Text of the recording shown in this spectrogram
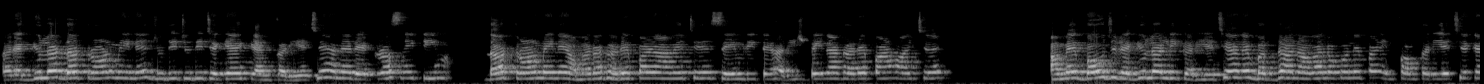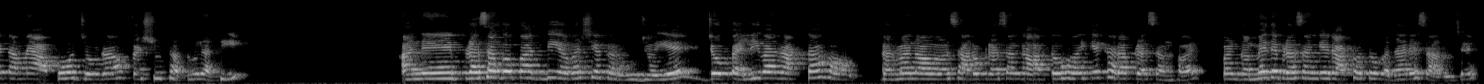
રેગ્યુલર દર ત્રણ મહિને જુદી જુદી જગ્યાએ કેમ્પ કરીએ છીએ અને રેડક્રોસની ટીમ દર ત્રણ મહિને અમારા ઘરે પણ આવે છે. સેમ રીતે હરીશભાઈના ઘરે પણ હોય છે. અમે બહુ જ રેગ્યુલરલી કરીએ છીએ અને બધા નવા લોકોને પણ ઇન્ફોર્મ કરીએ છીએ કે તમે આપો, જોડાઓ, કશું થતું નથી. અને પ્રસંગોપાત બી અવશ્ય કરવું જોઈએ. જો પહેલી વાર રાખતા હો ઘરમાં સારો પ્રસંગ આવતો હોય કે ખરાબ પ્રસંગ હોય, પણ ગમે તે પ્રસંગે રાખો તો વધારે સારું છે.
